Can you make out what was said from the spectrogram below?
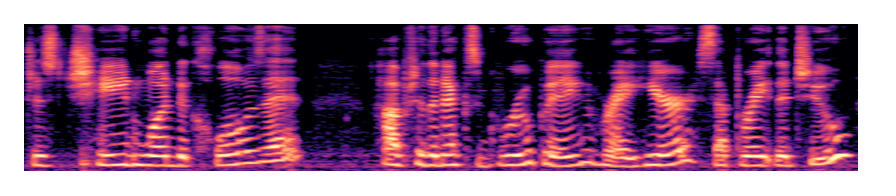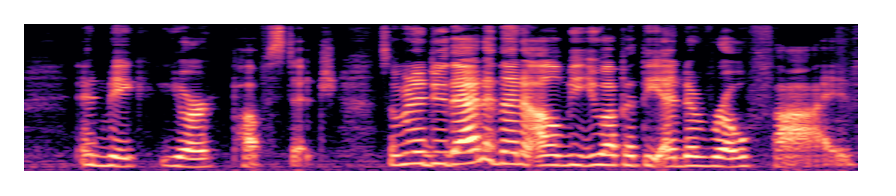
just chain one to close it, hop to the next grouping right here, separate the two, and make your puff stitch. So I'm going to do that and then I'll meet you up at the end of row five.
